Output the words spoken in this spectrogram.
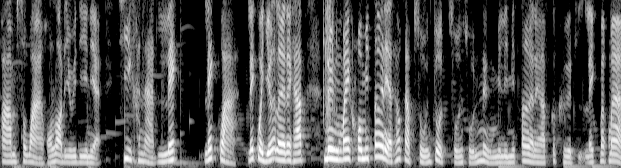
ความสว่างของหลอด LED เนี่ยที่ขนาดเล็กเล็กกว่าเล็กกว่าเยอะเลยนะครับ1ไมโครมิเตอร์เนี่ยเท่ากับ 0.001มิลลิมิเตอร์นะครับก็คือเล็กมาก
